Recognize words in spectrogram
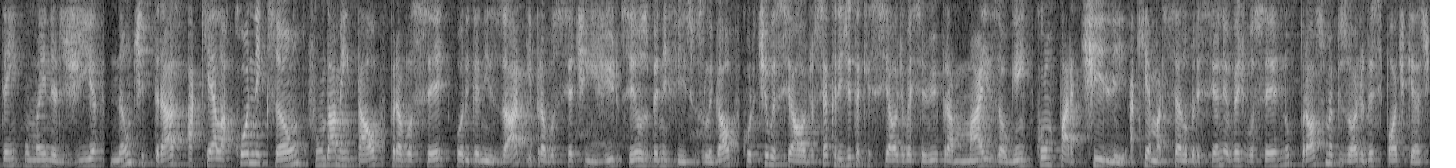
tem uma energia, não te traz aquela conexão fundamental para você organizar e para você atingir seus benefícios. Legal? Curtiu esse áudio? Você acredita que esse áudio vai servir para mais alguém? Compartilhe. Aqui é Marcelo Bresciani e eu vejo você no próximo episódio desse podcast.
